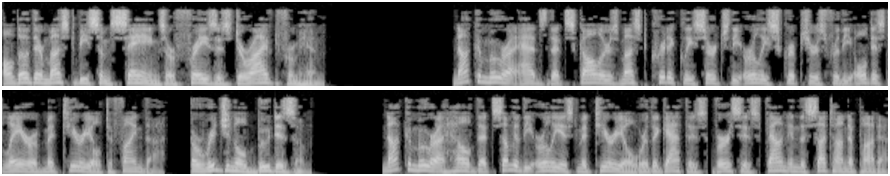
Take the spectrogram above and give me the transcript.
although there must be some sayings or phrases derived from him. Nakamura adds that scholars must critically search the early scriptures for the oldest layer of material to find the original Buddhism. Nakamura held that some of the earliest material were the gathas verses found in the Suttanipata,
